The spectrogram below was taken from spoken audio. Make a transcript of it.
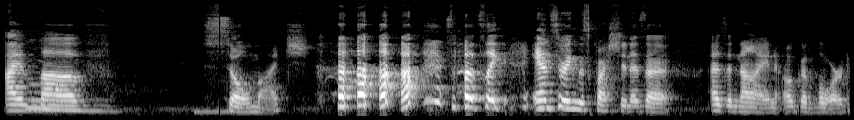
I love so much. so it's like answering this question as a as a nine. Oh, good lord,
